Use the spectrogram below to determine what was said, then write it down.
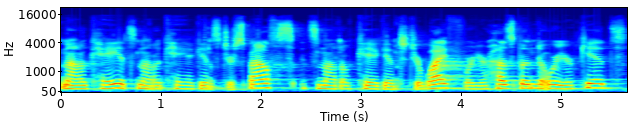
not okay. It's not okay against your spouse. It's not okay against your wife or your husband or your kids.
